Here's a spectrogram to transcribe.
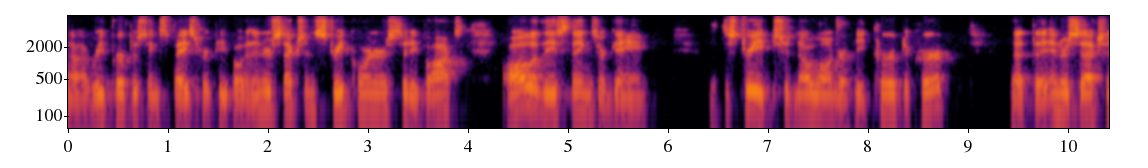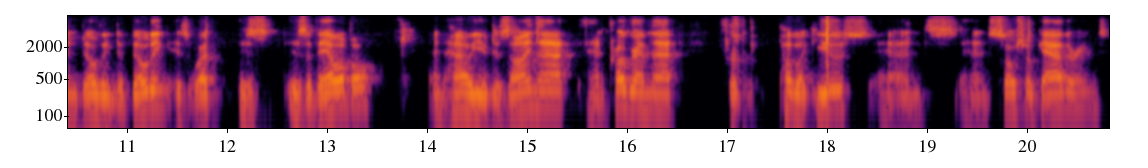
uh, repurposing space for people in intersections, street corners, city blocks. All of these things are game. That the street should no longer be curb to curb, that the intersection building to building is what is, is available, and how you design that and program that for public use and, and social gatherings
